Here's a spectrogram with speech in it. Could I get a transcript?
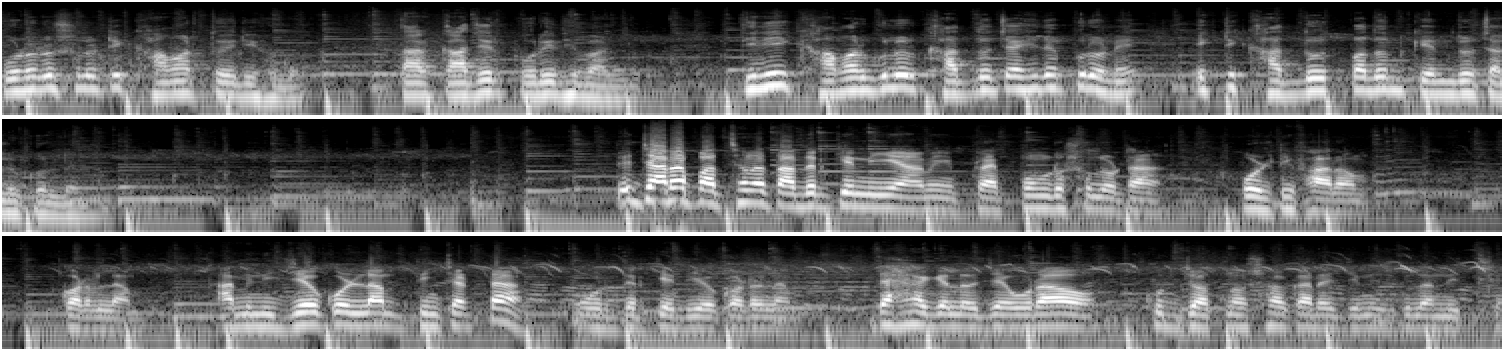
পনেরো ষোলোটি খামার তৈরি হলো। তার কাজের পরিধি বাড়ল। তিনি এই খামারগুলোর খাদ্য চাহিদা পূরণে একটি খাদ্য উৎপাদন কেন্দ্র চালু করলেন। যারা পাচ্ছে না, তাদেরকে নিয়ে আমি প্রায় পনেরো ষোলোটা পোলট্রি ফার্ম করালাম। আমি নিজেও করলাম তিন চারটা, ওদেরকে দিয়েও করালাম। দেখা গেল যে ওরাও খুব যত্ন সহকারে জিনিসগুলো নিচ্ছে।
